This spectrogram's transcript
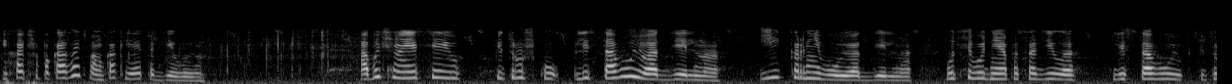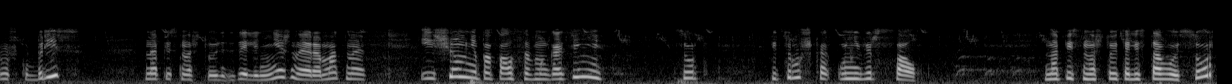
и хочу показать вам, как я это делаю. Обычно я сею петрушку листовую отдельно и корневую отдельно. Вот сегодня я посадила листовую петрушку бриз. Написано, что зелень нежная, ароматная. И еще мне попался в магазине сорт петрушка универсал. Написано, что это листовой сорт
